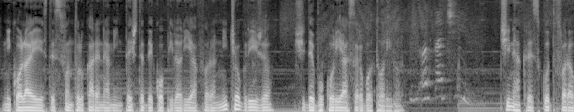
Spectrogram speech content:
Nicolae este Sfântul care ne amintește de copilăria fără nicio grijă și de bucuria sărbătorilor. Cine a crescut fără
